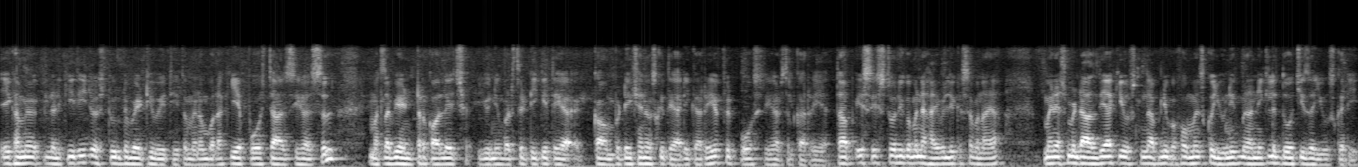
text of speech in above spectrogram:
एक हमें लड़की थी जो स्टूल पे बैठी हुई थी तो मैंने बोला कि ये पोस्ट डांस रिहर्सल मतलब ये इंटर कॉलेज यूनिवर्सिटी की कंपटीशन है, उसकी तैयारी कर रही है, फिर पोस्ट रिहर्सल कर रही है। तो अब इस स्टोरी को मैंने हाई वैल्यू कैसे बनाया। मैंने इसमें डाल दिया कि उसने अपनी परफॉर्मेंस को यूनिक बनाने के लिए दो चीज़ें यूज़ करी।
